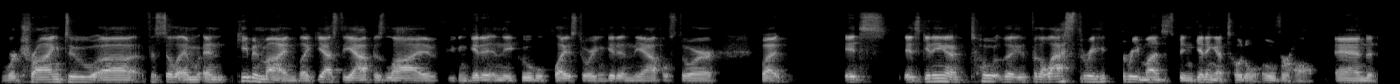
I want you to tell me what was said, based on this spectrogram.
We're trying to uh, facilitate and, and, keep in mind, like, yes, the app is live. You can get it in the Google Play Store. You can get it in the Apple Store, but it's it's getting a total for the last three three months. It's been getting a total overhaul. And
